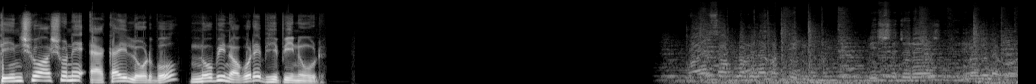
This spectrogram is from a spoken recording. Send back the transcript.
তিনশো আসনে একাই লড়ব নবীনগরে VP Nur voice of Nabinagar TV বিশ্বজুড়ে নবীনগর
